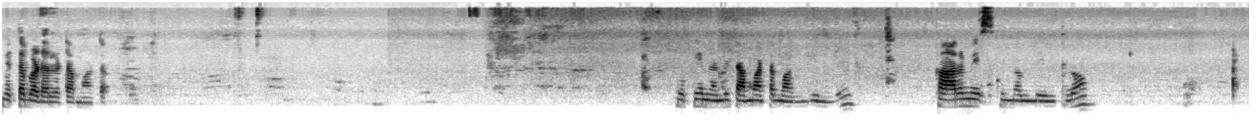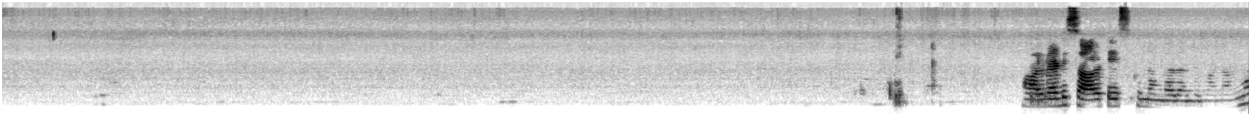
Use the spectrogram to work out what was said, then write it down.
మెత్తబడాలి టమాటా. ఓకేనండి టమాటా మగ్గింది. కారం వేసుకుందాం దీంట్లో. ఆల్రెడీ సాల్ట్ వేసుకున్నాం కదండి మనము.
